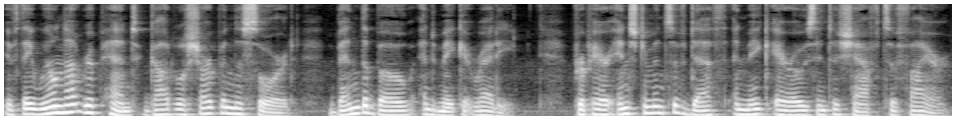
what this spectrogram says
If they will not repent, God will sharpen the sword, bend the bow, and make it ready, prepare instruments of death, and make arrows into shafts of fire.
